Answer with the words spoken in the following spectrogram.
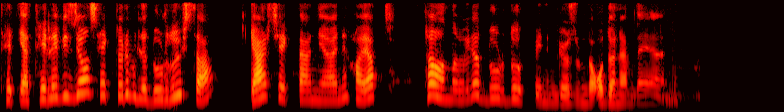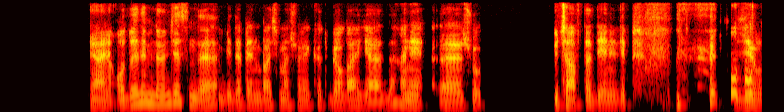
Te- ya televizyon sektörü bile durduysa gerçekten yani hayat tam anlamıyla durdu benim gözümde o dönemde yani. Yani o dönemin öncesinde bir de benim başıma şöyle kötü bir olay geldi. Hani e, şu 3 hafta denilip yıl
